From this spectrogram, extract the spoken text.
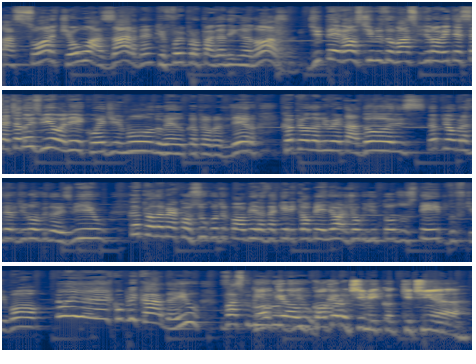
a sorte ou o azar, né? Que foi propaganda enganosa, de pegar os times do Vasco de 97 a 2000 ali, com o Edmundo ganhando o campeão brasileiro, campeão da Libertadores, campeão brasileiro de novo em 2000, campeão da Mercosul contra o Palmeiras, naquele que é o melhor jogo de todos os tempos do futebol. Então é, é complicado. Aí o Vasco me Qual que, é o- iludiu. qual que era o time que tinha.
